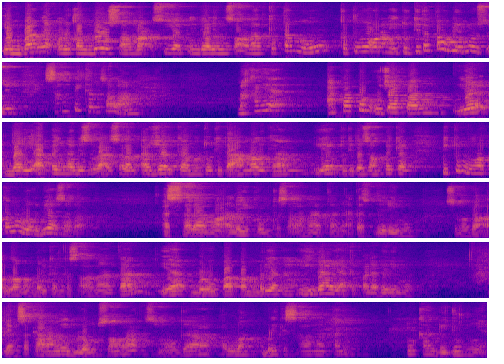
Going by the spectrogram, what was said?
yang banyak melakukan dosa maksiat tinggalin salat ketemu ketemu orang itu kita tahu dia muslim sampaikan salam. Makanya apa pun ucapan ya dari apa yang Nabi Sallallahu Alaihi Wasallam ajarkan untuk kita amalkan ya untuk kita sampaikan itu muatan luar biasa pak. Assalamualaikum keselamatan atas dirimu. Semoga Allah memberikan keselamatan ya berupa pemberian hidayah kepada dirimu yang sekarang ini belum sholat semoga Allah beri keselamatan engkau di dunia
